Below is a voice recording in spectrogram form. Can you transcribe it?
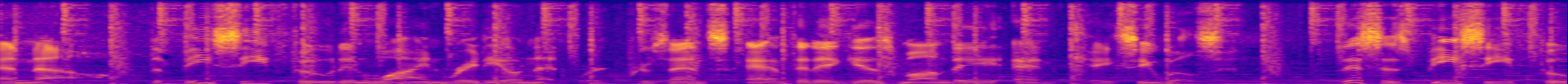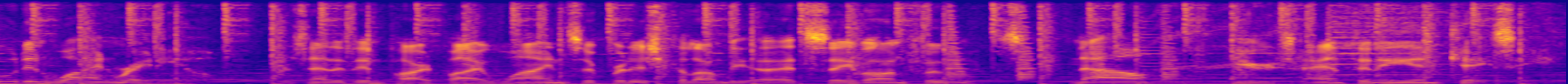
And now, the BC Food and Wine Radio Network presents Anthony Gismondi and Casey Wilson. This is BC Food and Wine Radio, presented in part by Wines of British Columbia at Save On Foods. Now, here's Anthony and Casey.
